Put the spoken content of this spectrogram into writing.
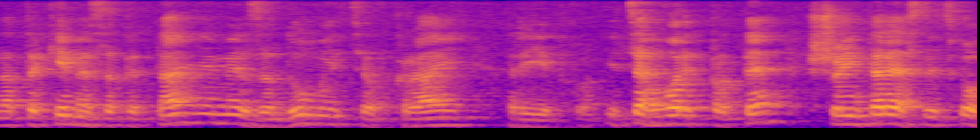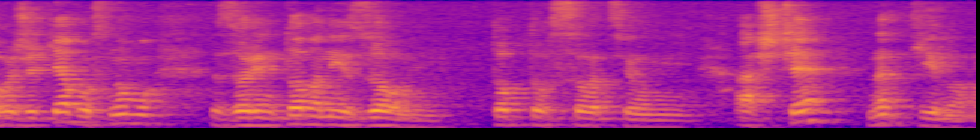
над такими запитаннями задумується вкрай рідко. І це говорить про те, що інтерес людського життя в основному зорієнтований зовні, тобто в соціумі, а ще над тілом.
